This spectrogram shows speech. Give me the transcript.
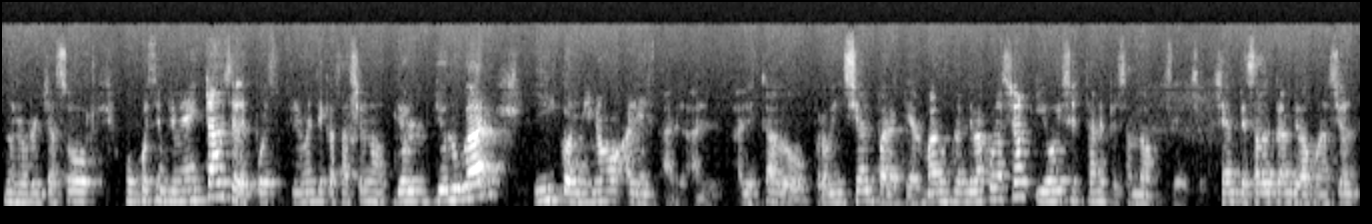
nos lo rechazó un juez en primera instancia, después finalmente Casación nos dio, dio lugar y conminó al, Estado provincial para que armara un plan de vacunación y hoy se están empezando, se, ha empezado el plan de vacunación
